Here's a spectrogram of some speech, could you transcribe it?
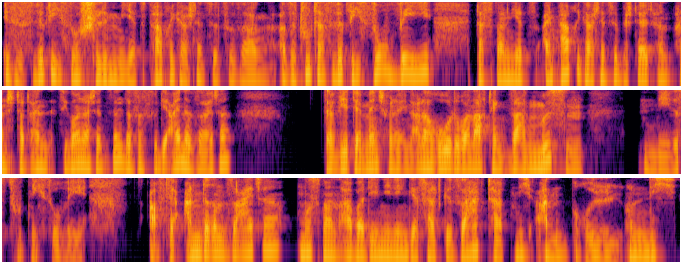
ist es wirklich so schlimm, jetzt Paprikaschnitzel zu sagen? Also tut das wirklich so weh, dass man jetzt ein Paprikaschnitzel bestellt an, anstatt ein Zigeunerschnitzel? Das ist so die eine Seite. Da wird der Mensch, wenn er in aller Ruhe drüber nachdenkt, sagen müssen, nee, das tut nicht so weh. Auf der anderen Seite muss man aber denjenigen, der es halt gesagt hat, nicht anbrüllen und nicht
